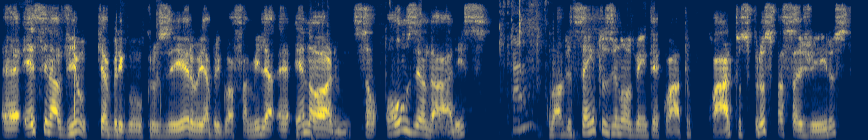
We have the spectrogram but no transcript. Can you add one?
É, esse navio que abrigou o cruzeiro e abrigou a família é enorme. São 11 andares, 994 quartos para os passageiros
